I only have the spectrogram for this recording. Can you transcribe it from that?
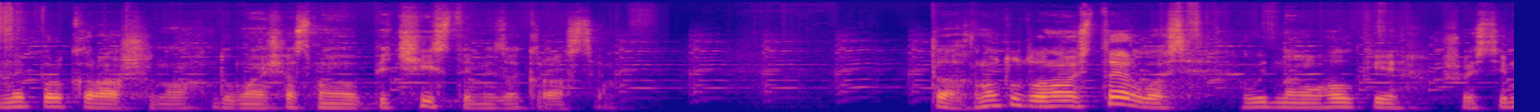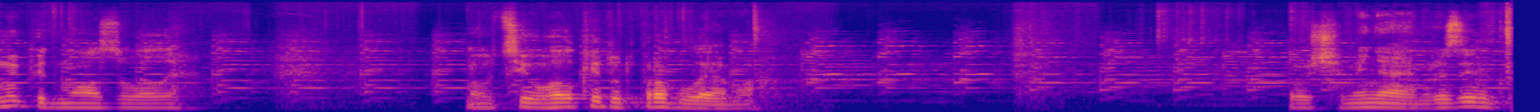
не прокрашено. Думаю, зараз ми його підчистимо і закрасимо. Так, ну тут воно ось терлось. Видно, уголки щось і ми підмазували. Ну, ці уголки тут проблема. Коротше, міняємо резинку,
